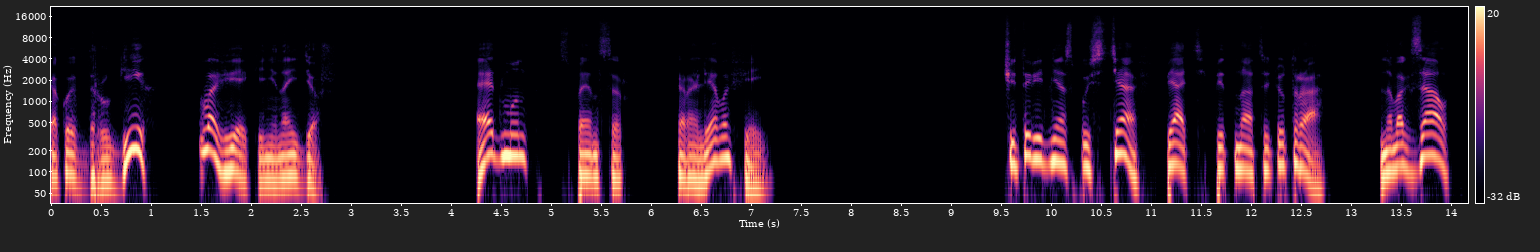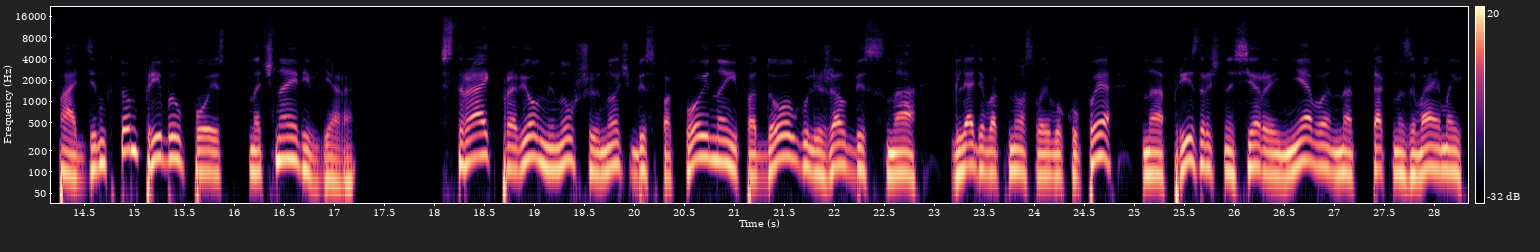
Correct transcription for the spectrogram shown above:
какой в других, вовеки не найдешь?» Эдмунд Спенсер, королева фей. Четыре дня спустя, в пять пятнадцать утра, на вокзал Паддингтон прибыл поезд «Ночная ривьера». Страйк провел минувшую ночь беспокойно и подолгу лежал без сна, глядя в окно своего купе на призрачно-серое небо над так называемой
